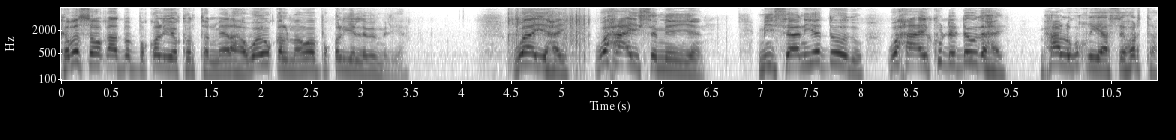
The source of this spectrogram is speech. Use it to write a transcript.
kaba soo qaadba boqol iyo konton meelaha way u qalmaan waa boqol iyo laba milyan. Waayahay waxa ay sameeyeen miisaaniyadoodu waxa ay ku dhadhowdahay maxaa lagu qiyaasay horta?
